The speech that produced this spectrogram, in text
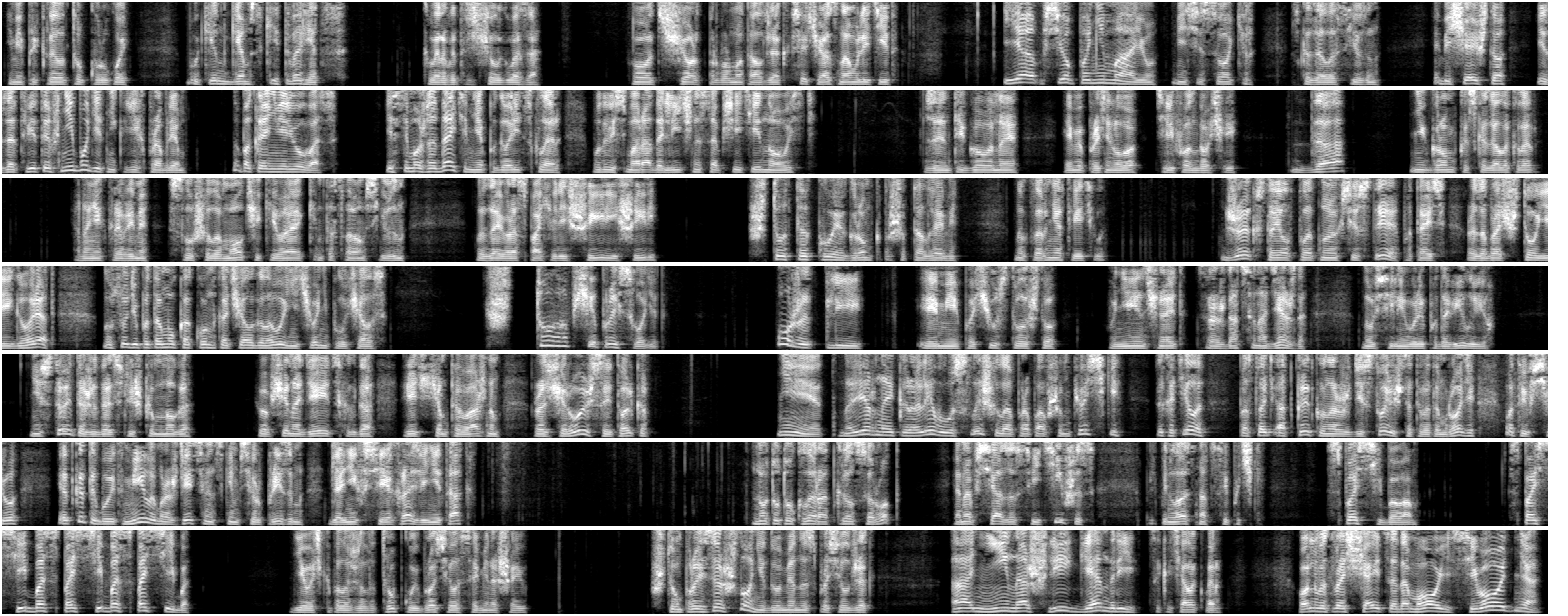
Ими прикрыла трубку рукой. «Букингемский дворец». Клэр вытрящила глаза. «Вот черт!» — пробормотал Джек. «Сейчас нам влетит». «Я все понимаю, миссис Окер», — сказала Сьюзен. «Обещаю, что из-за твитов не будет никаких проблем, но, по крайней мере, у вас. Если можно, дайте мне поговорить с Клэр. Буду весьма рада лично сообщить ей новость». Заинтригованная Эми протянула телефон дочери. «Да», — негромко сказала Клэр. Она некоторое время слушала молча, кивая каким-то словам Сьюзен. Глаза ее распахивались шире и шире. «Что такое?» — громко прошептал Эми, но Клэр не ответила. Джек стоял вплотную к сестре, пытаясь разобрать, что ей говорят, но, судя по тому, как он качал головой, ничего не получалось. Что вообще происходит? Может ли... Эми почувствовала, что в ней начинает зарождаться надежда, но усилием воли подавил ее. Не стоит ожидать слишком много и вообще надеяться, когда речь о чем-то важном, разочаруешься и только... Нет, наверное, королева услышала о пропавшем песике, захотела послать открытку на Рождество или что-то в этом роде, вот и все, и открыто будет милым рождественским сюрпризом для них всех, разве не так? Но тут у Клэр открылся рот, и она вся засветившись, приподнялась на цыпочки. — Спасибо вам. — Спасибо, спасибо, спасибо. Девочка положила трубку и бросила Сэмми на шею. — Что произошло? — недоуменно спросил Джек. — Они нашли Генри! — закричала Клэр. — Он возвращается домой сегодня!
